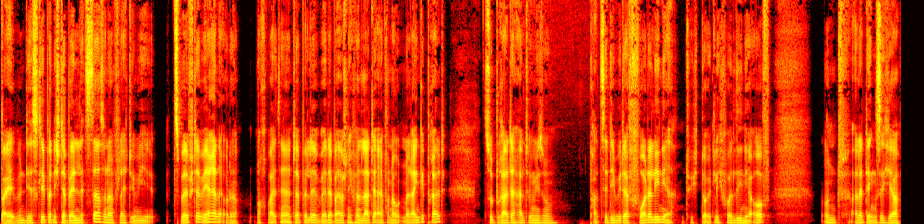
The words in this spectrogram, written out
bei, wenn das Clipper nicht Tabellenletzter, sondern vielleicht irgendwie Zwölfter wäre oder noch weiter in der Tabelle, wäre der Ball wahrscheinlich von der Latte einfach nach unten reingeprallt. So prallt er halt irgendwie so ein paar Zentimeter vor der Linie, natürlich deutlich vor der Linie auf. Und alle denken sich ja,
